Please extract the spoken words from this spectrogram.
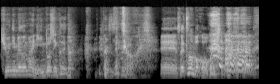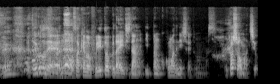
急に目の前にインド人が出た。って言ったんですね。えー、そいつもボコボコにしたい。そうですということで、あの、お酒のフリートーク第1弾、一旦ここまでにしたいと思います。少々お待ちを。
